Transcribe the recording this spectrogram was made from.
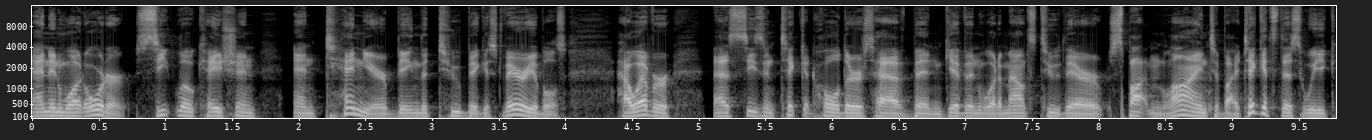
and in what order, seat location and tenure being the two biggest variables. However, as season ticket holders have been given what amounts to their spot in line to buy tickets this week,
